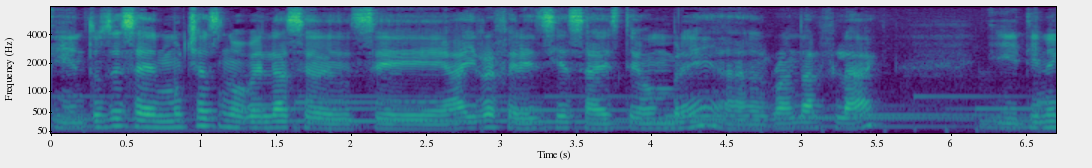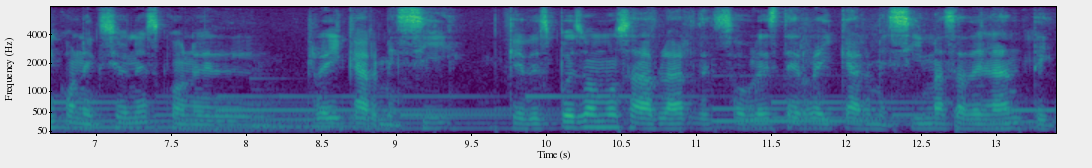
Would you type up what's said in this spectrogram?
Y entonces en muchas novelas se, hay referencias a este hombre, a Randall Flagg, y tiene conexiones con el rey carmesí, que después vamos a hablar sobre este rey carmesí más adelante.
